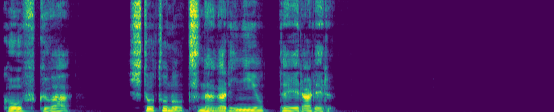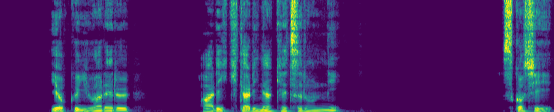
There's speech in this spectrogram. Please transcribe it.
幸福は人とのつながりによって得られる。よく言われるありきたりな結論に少し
